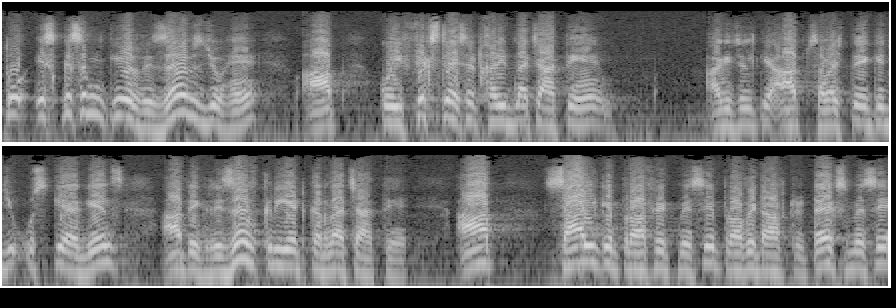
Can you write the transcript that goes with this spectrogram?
تو اس قسم کے ریزروز جو ہیں، آپ کوئی فکسڈ ایسٹ خریدنا چاہتے ہیں، آگے چل کے آپ سمجھتے ہیں کہ جی اس کے اگینسٹ آپ ایک ریزرو کریٹ کرنا چاہتے ہیں۔ آپ سال کے پروفٹ میں سے پروفٹ آفٹر ٹیکس میں سے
